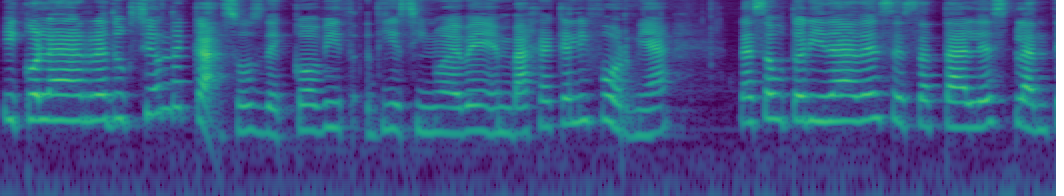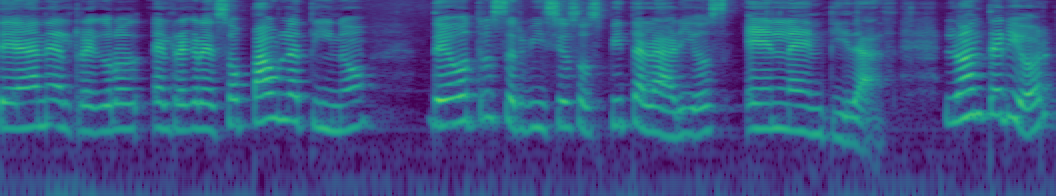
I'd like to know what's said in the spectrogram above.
y con la reducción de casos de COVID-19 en Baja California, las autoridades estatales plantean el, regreso paulatino de otros servicios hospitalarios en la entidad. Lo anterior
